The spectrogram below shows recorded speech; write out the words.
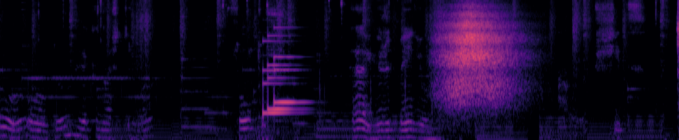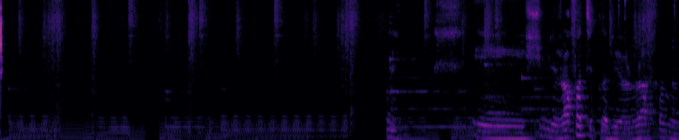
Bu oldu. Yakınlaştırma. Sol tuş. He yürütmeyi diyorum. Shit. Ee, şimdi rafa tıkla. Rafa mı?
